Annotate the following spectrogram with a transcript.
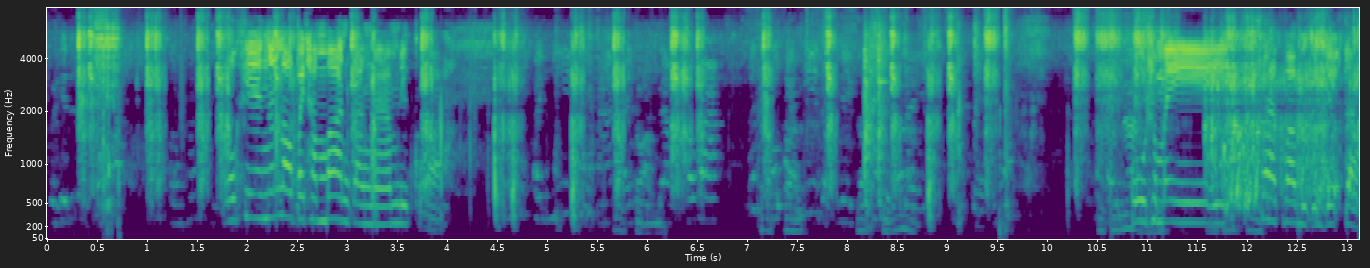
ไปเห็นเลขสองห้าสี่โอเค งั้นเราไปทำบ้านกลางน้ำดีกว่าไปนี่นะไปหมดแล้วเพราะว่าถ้าเขาไปนี่ดอกเลขก็ไม่ได้สี่แสนที่น่าโอ้ทำไมซากปลาบึกกันเยอะจัง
